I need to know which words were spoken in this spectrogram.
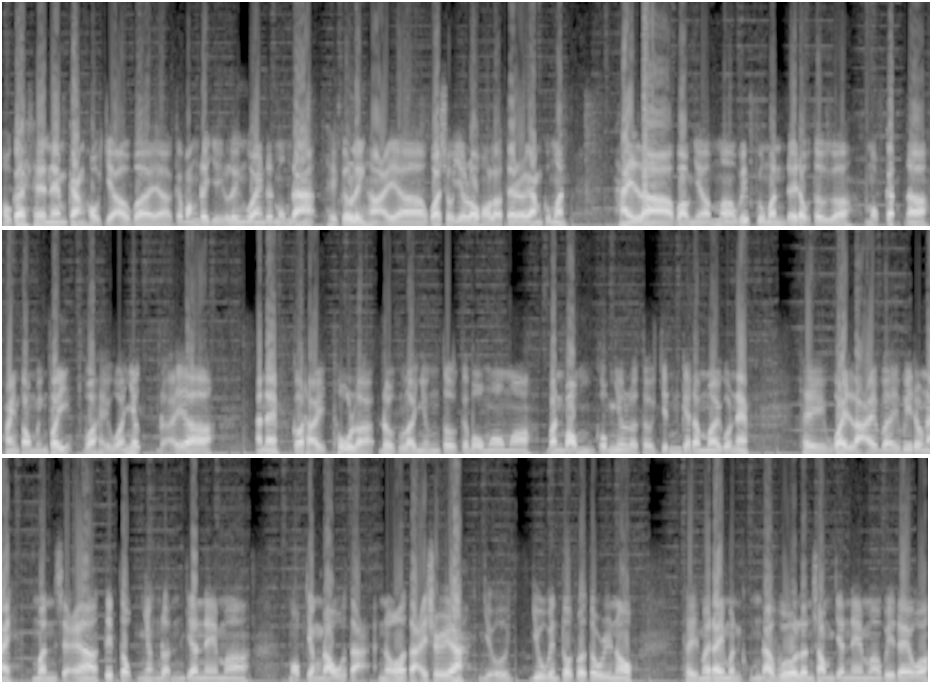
Ok thì anh em cần hỗ trợ về à, cái vấn đề gì liên quan đến bóng đá thì cứ liên hệ à, qua số Zalo hoặc là Telegram của mình hay là vào nhóm à, VIP của mình để đầu tư một cách hoàn toàn miễn phí và hiệu quả nhất để anh em có thể thu là được lợi nhuận từ cái bộ môn banh bóng cũng như là từ chính cái đam mê của anh em. Thì quay lại với video này, mình sẽ tiếp tục nhận định cho anh em một trận đấu tại nữa tại Serie A giữa Juventus và Torino. Thì mới đây mình cũng đã vừa lên xong cho anh em video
